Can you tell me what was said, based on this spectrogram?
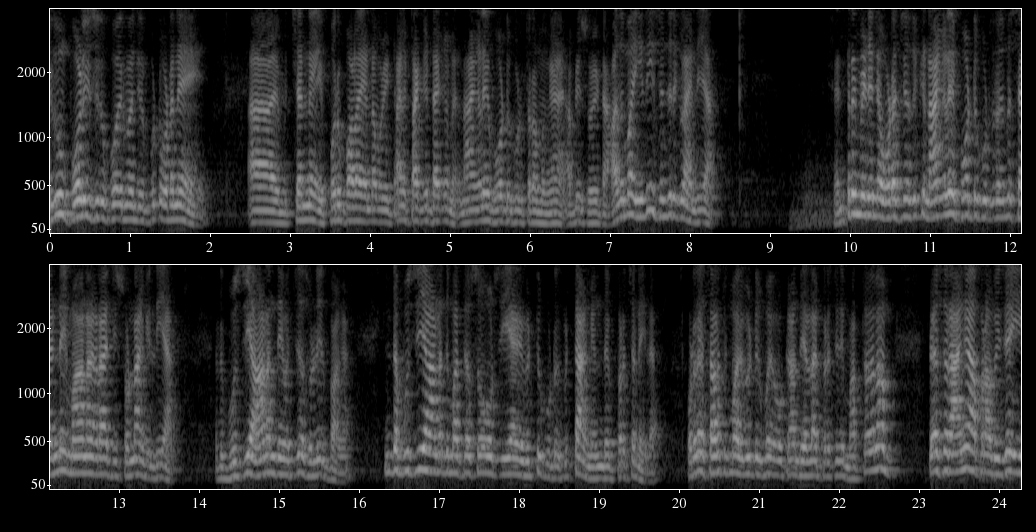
இதுவும் போலீஸுக்கு போயிருமான்னு சொல்லி போட்டு உடனே சென்னை பொறுப்பாளர் என்ன பண்ணிட்டாங்க? டக்கு டக்குன்னு நாங்களே போட்டு கொடுத்துறோமுங்க அப்படின்னு சொல்லிட்டாங்க. அது மாதிரி இதையும் செஞ்சுருக்கலாம் இல்லையா? சென்ட்ரல் மீடியனை உடைச்சதுக்கு நாங்களே போட்டு கொடுத்துருவோம் சென்னை மாநகராட்சி சொன்னாங்க இல்லையா? அது புஷி ஆனந்தை வச்சு தான் சொல்லியிருப்பாங்க. இந்த புஷி ஆனந்த் மற்ற சோர்ஸ் ஏன் விட்டு கொடு விட்டாங்க இந்த பிரச்சனையில்? உடனே சரத்குமார் வீட்டுக்கு போய் உட்காந்து எல்லா பிரச்சனையும் மற்றதெல்லாம் பேசுகிறாங்க அப்புறம் விஜய்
